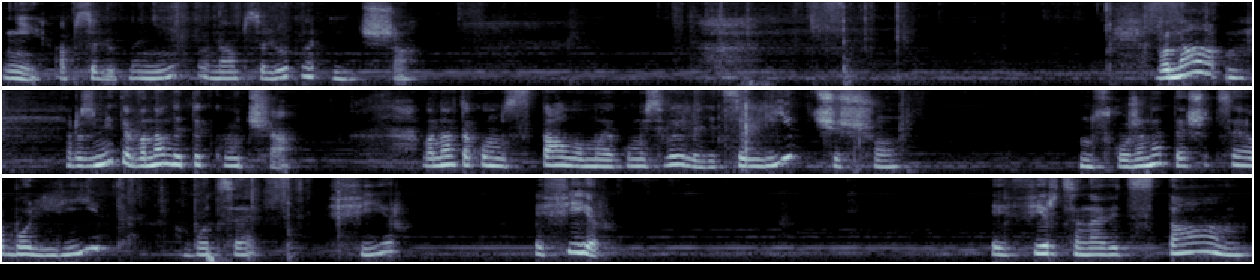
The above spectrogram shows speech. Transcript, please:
Ні, абсолютно ні. Вона абсолютно інша. Вона, розумієте, вона не текуча. Вона в такому сталому якомусь вигляді. Це лід чи що? Ну, схоже на те, що це або лід, або це ефір. Ефір. Ефір це навіть стан.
